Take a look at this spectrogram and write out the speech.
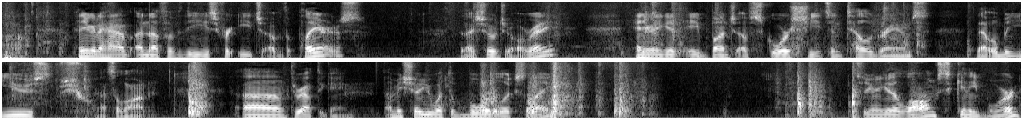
And you're going to have enough of these for each of the players that I showed you already. And you're going to get a bunch of score sheets and telegrams that will be used, that's a lot, uh, throughout the game. Let me show you what the board looks like. So you're going to get a long skinny board.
